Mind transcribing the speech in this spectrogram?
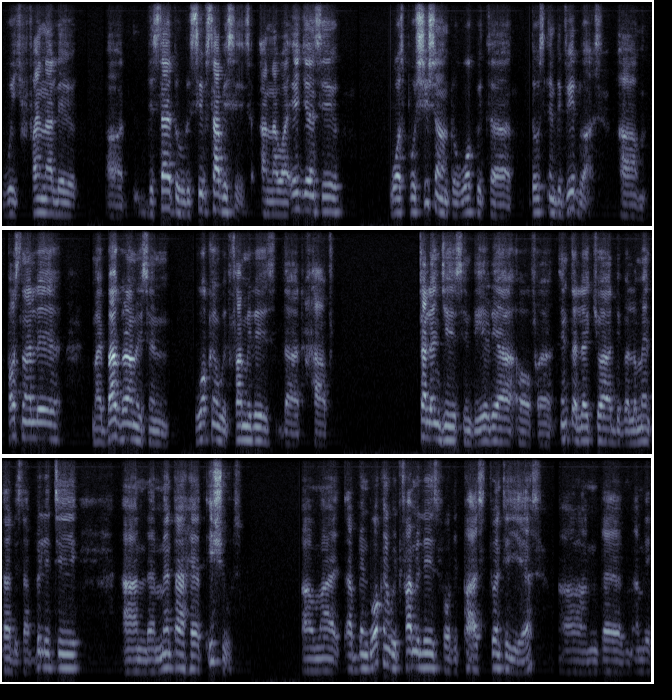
which finally uh, decided to receive services. And our agency was positioned to work with uh, those individuals. Um, personally, my background is in working with families that have challenges in the area of uh, intellectual developmental disability and uh, mental health issues. Um, I, have been working with families for the past 20 years, and uh, I'm a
